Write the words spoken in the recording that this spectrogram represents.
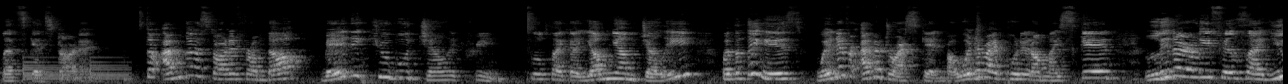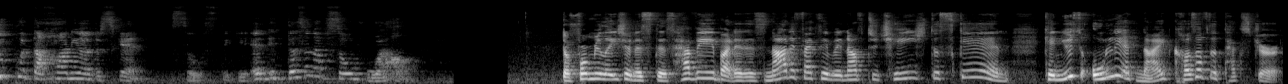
Let's get started. So I'm gonna start it from the Medicube Jelly Cream. It looks like a yum yum jelly, but the thing is, whenever I have a dry skin, but whenever I put it on my skin, literally feels like you put the honey on the skin. So sticky, and it doesn't absorb well. The formulation is this heavy, but it is not effective enough to change the skin. Can use only at night because of the texture.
